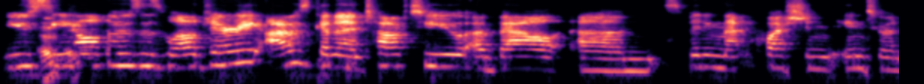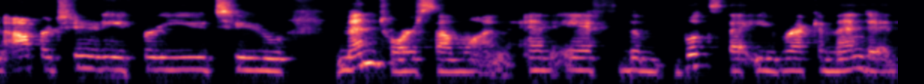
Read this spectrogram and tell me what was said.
You see okay. all those as well, Jerry. I was going to talk to you about um, spinning that question into an opportunity for you to mentor someone, and if the books that you've recommended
